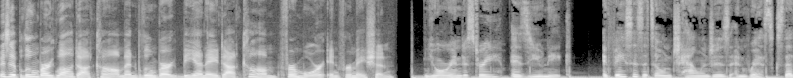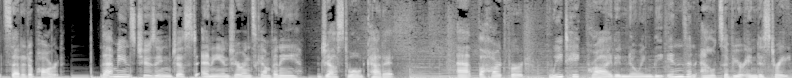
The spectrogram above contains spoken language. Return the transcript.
Visit BloombergLaw.com and BloombergBNA.com for more information. Your industry is unique. It faces its own challenges and risks that set it apart. That means choosing just any insurance company just won't cut it. At The Hartford, we take pride in knowing the ins and outs of your industry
